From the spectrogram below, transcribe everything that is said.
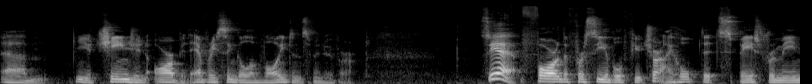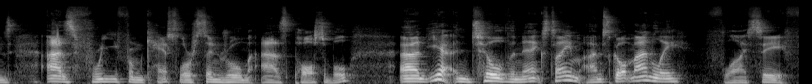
um, you know, change in orbit, every single avoidance maneuver. So yeah, for the foreseeable future, I hope that space remains as free from Kessler syndrome as possible. And yeah, until the next time, I'm Scott Manley. Fly safe.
